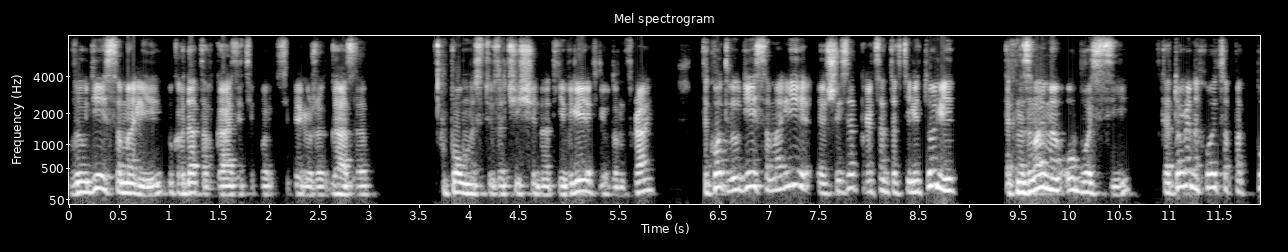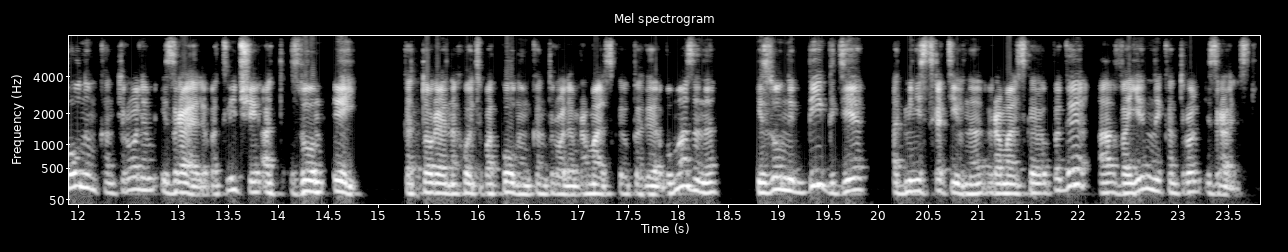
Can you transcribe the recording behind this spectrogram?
в Иудее Самарии, ну когда-то в Газе, типа, теперь уже Газа полностью зачищена от евреев, Юденфрай. Так вот, в Иудее и Самарии 60% территории — так называемая область Си, которая находится под полным контролем Израиля, в отличие от зон А, которая находится под полным контролем Рамальской ОПГ Абумазана, и зоны Б, где административно ромальская ОПГ, а военный контроль израильский.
